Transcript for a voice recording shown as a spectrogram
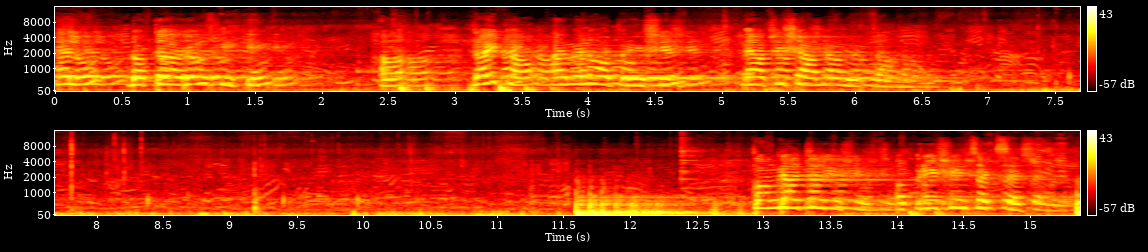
hello doctor Arun speaking right now I am in operation मैं आपसे शाम में मिलता हूँ। Congratulations, operation successful.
